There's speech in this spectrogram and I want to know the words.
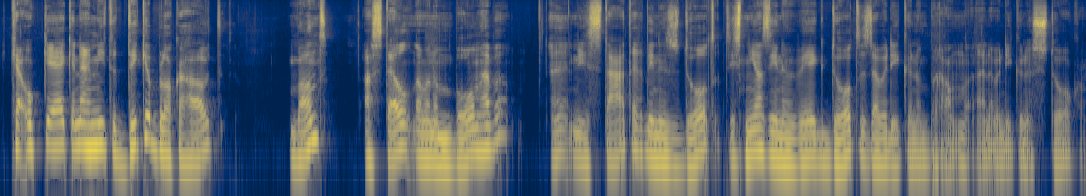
Ik ga ook kijken naar niet te dikke blokken hout, want als stel dat we een boom hebben hè, die staat er, die is dood. Het is niet als die in een week dood is dat we die kunnen branden en dat we die kunnen stoken.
